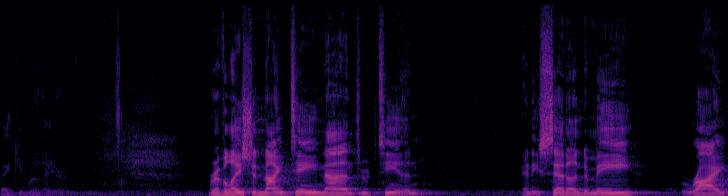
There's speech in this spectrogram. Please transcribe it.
Thank you, Brother Aaron. Revelation 19, 9 through 10. And he said unto me, Write,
